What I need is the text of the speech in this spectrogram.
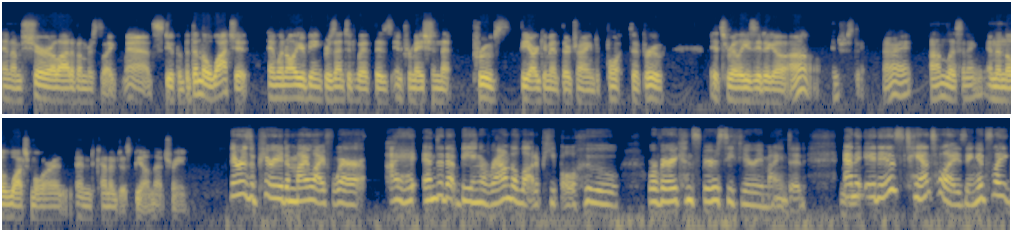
and I'm sure a lot of them are like, "Man, it's stupid," but then they'll watch it, and when all you're being presented with is information that proves the argument they're trying to point to prove, it's really easy to go, "Oh, interesting. All right." I'm listening. And then they'll watch more and, and kind of just be on that train. There was a period in my life where I ended up being around a lot of people who were very conspiracy theory minded. Mm-hmm. And it is tantalizing. It's like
